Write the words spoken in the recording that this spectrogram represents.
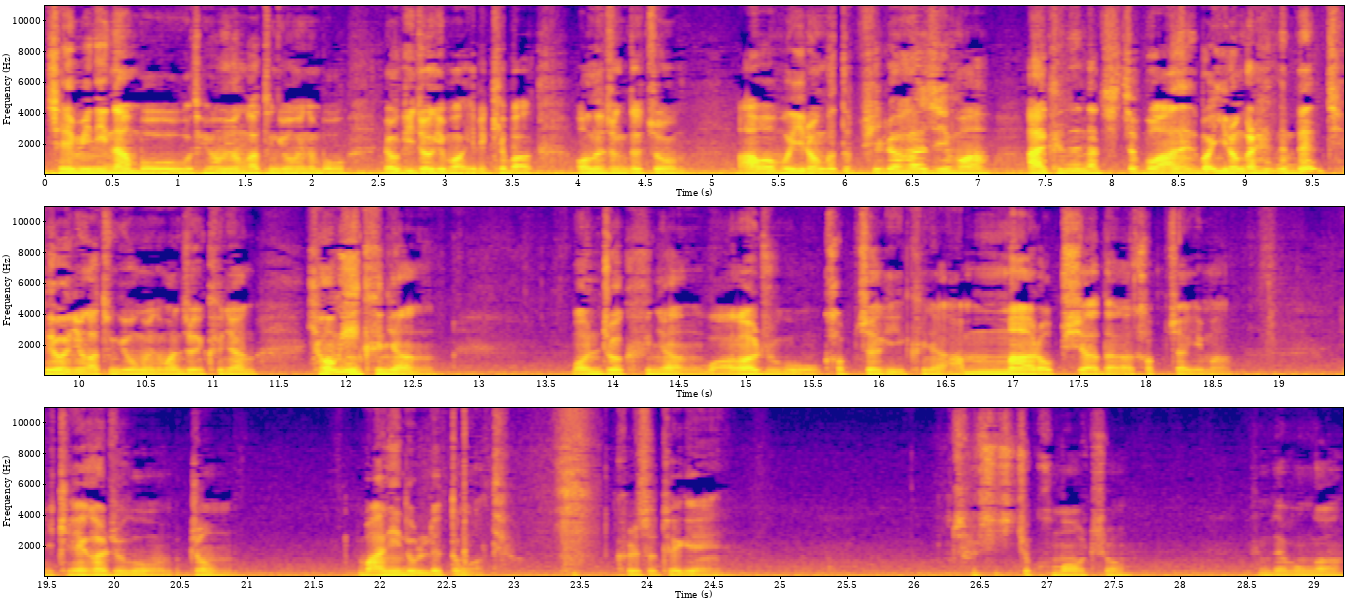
재민이나 뭐, 태용 형 같은 경우에는 뭐, 여기저기 막 이렇게 막 어느 정도 좀, 아마 뭐 이런 것도 필요하지, 막. 아, 근데 나 진짜 뭐 안 해, 막 이런 걸 했는데, 재현이 형 같은 경우에는 완전히 그냥, 형이 그냥, 먼저 그냥 와가지고, 갑자기 그냥 아무 말 없이 하다가 갑자기 막, 이렇게 해가지고, 좀, 많이 놀랬던 것 같아요. 그래서 되게 솔직히 진짜 고마웠죠. 근데 뭔가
